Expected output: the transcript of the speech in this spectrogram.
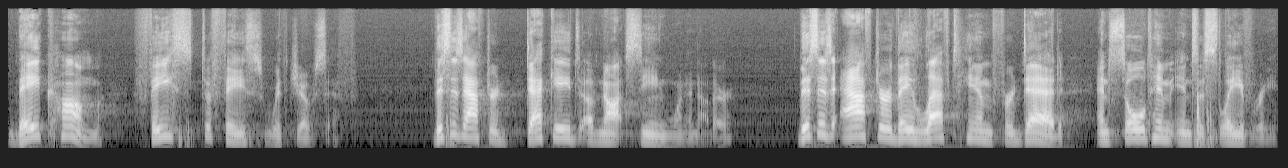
They come face to face with Joseph. This is after decades of not seeing one another. This is after they left him for dead and sold him into slavery.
